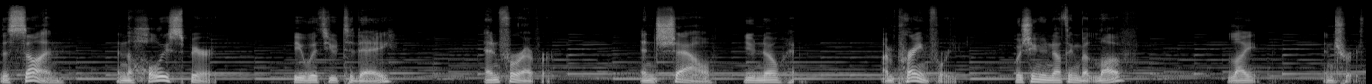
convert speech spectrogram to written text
the Son, and the Holy Spirit be with you today and forever, and shall you know Him. I'm praying for you, wishing you nothing but love, light, and truth.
